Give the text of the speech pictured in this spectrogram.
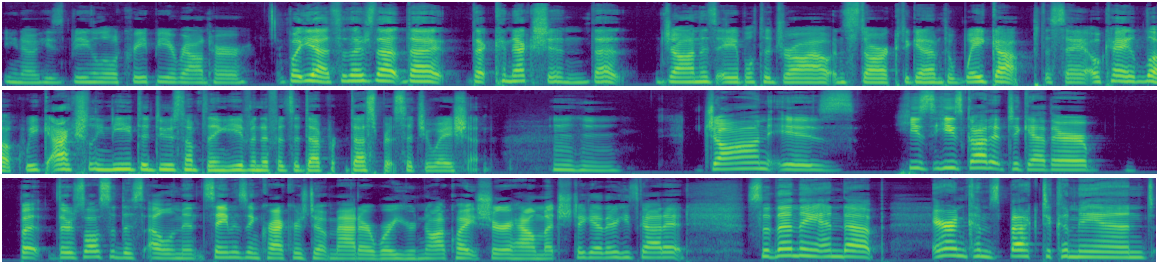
you know he's being a little creepy around her. But yeah, so there's that that that connection that John is able to draw out in Stark to get him to wake up to say, okay, look, we actually need to do something, even if it's a de- desperate situation. John is he's he's got it together, but there's also this element, same as in Crackers Don't Matter, where you're not quite sure how much together he's got it. So then they end up Aeryn comes back to command,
